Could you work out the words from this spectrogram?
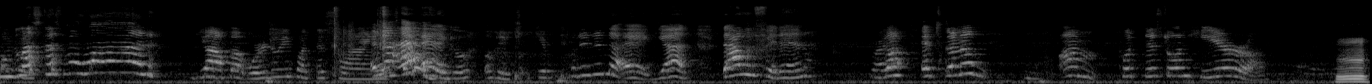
Okay. let's just move on. Yeah, but where do we put this slime? In the egg. Okay, put, put it in the egg. Yeah, that will fit in. Right? But it's gonna um put this on here. Mm.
